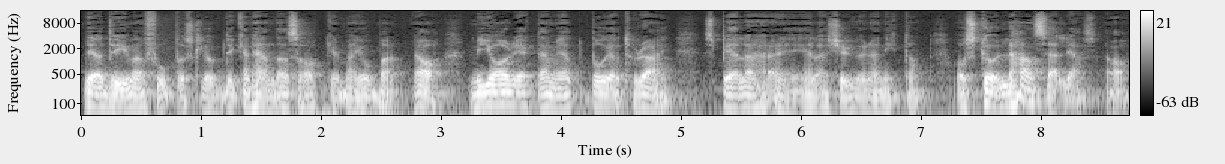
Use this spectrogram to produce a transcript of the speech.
det är att driva en fotbollsklubb. Det kan hända saker, man jobbar. Ja, men jag räknar med att Buya Turay spelar här hela 2019. Och skulle han säljas, ja,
